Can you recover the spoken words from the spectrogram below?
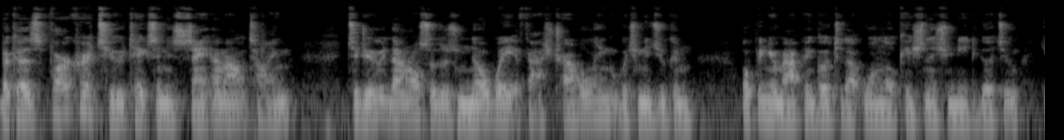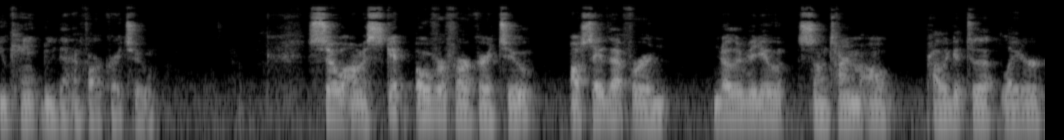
because Far Cry 2 takes an insane amount of time to do. That also there's no way of fast traveling, which means you can open your map and go to that one location that you need to go to. You can't do that in Far Cry 2. So I'm gonna skip over Far Cry 2. I'll save that for another video sometime. I'll probably get to that later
